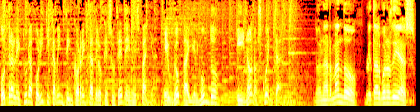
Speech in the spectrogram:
otra lectura políticamente incorrecta de lo que sucede en España, Europa y el mundo, y no nos cuentan. Don Armando, ¿qué tal? Buenos días.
